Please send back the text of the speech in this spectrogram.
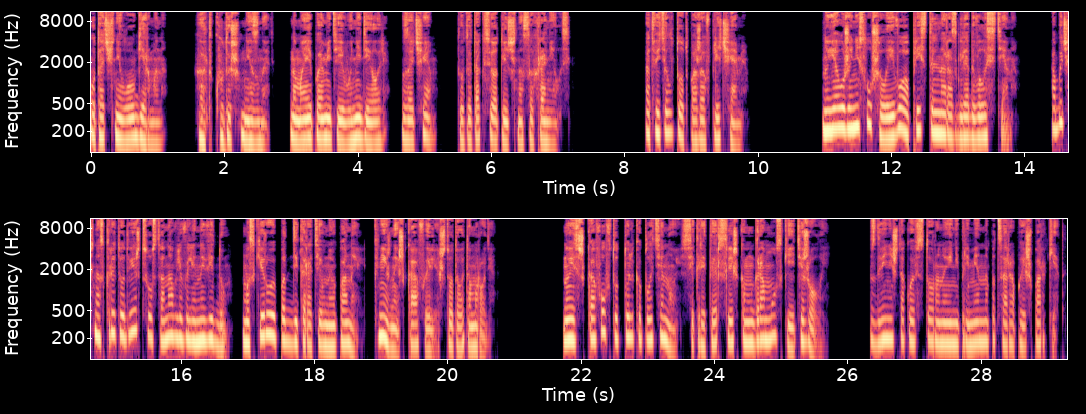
уточнила у Германа. Откуда ж мне знать? На моей памяти его не делали. Зачем? Тут и так все отлично сохранилось. Ответил тот, пожав плечами. Но я уже не слушала его, а пристально разглядывала стены. Обычно скрытую дверцу устанавливали на виду, маскируя под декоративную панель, книжный шкаф или что-то в этом роде. Но из шкафов тут только платяной, секретер слишком громоздкий и тяжелый. Сдвинешь такой в сторону и непременно поцарапаешь паркет.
